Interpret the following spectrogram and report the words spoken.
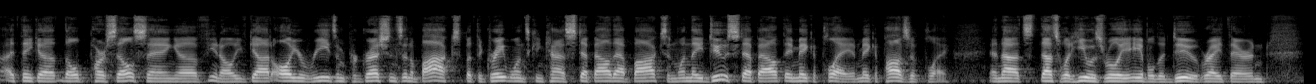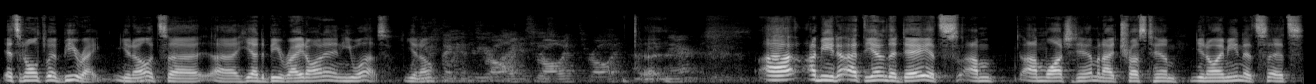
I think uh, the old Parcells saying of, you know, you've got all your reads and progressions in a box, but the great ones can kind of step out of that box, and when they do step out, they make a play and make a positive play, and that's that's what he was really able to do right there, and it's an ultimate be right. You know, it's uh, uh he had to be right on it, and he was. You know. Throw it, throw it, throw it. I mean, there. Uh, I mean, at the end of the day, it's I'm I'm watching him and I trust him. You know, what I mean, it's it's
